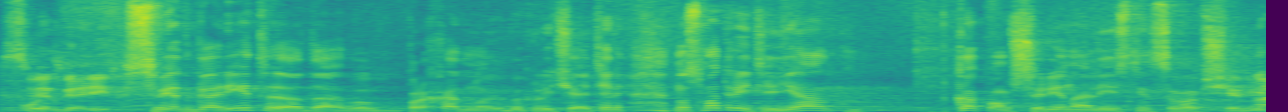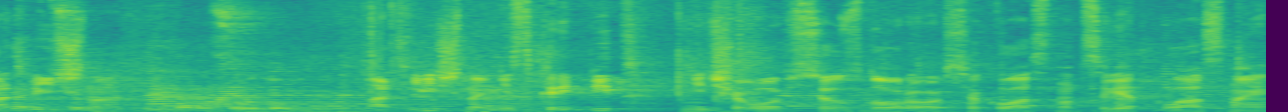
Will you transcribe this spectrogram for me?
Свет горит. Свет горит, э, да, проходной выключатель. Но смотрите, я... Как вам ширина лестницы вообще? Мне Отлично. кажется, мне кажется, удобно. Отлично, не скрипит, ничего, все здорово, все классно, цвет классный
